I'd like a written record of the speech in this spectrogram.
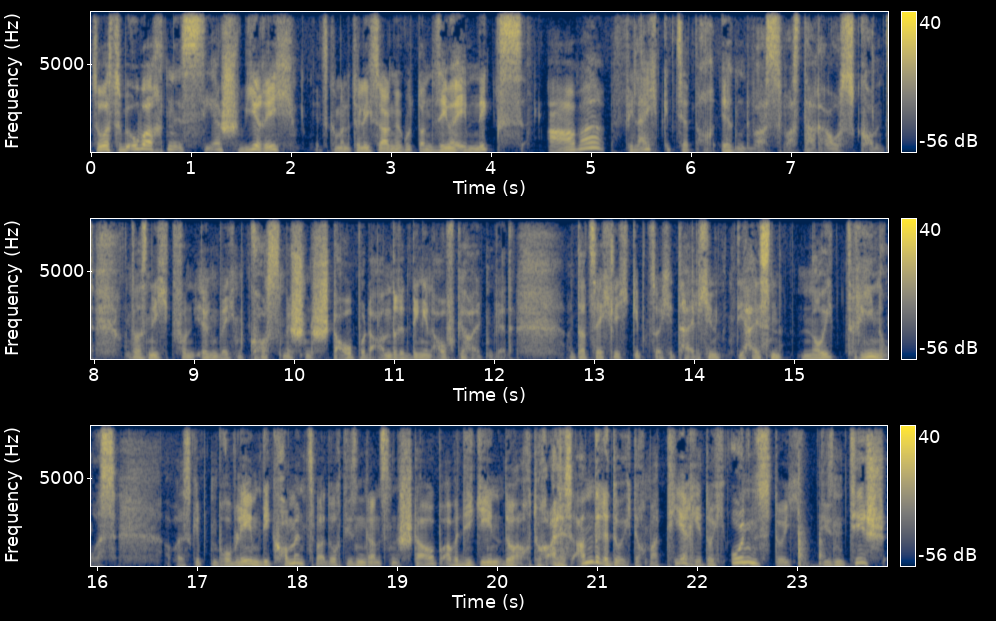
Sowas zu beobachten ist sehr schwierig. Jetzt kann man natürlich sagen, ja gut, dann sehen wir eben nichts, aber vielleicht gibt es ja doch irgendwas, was da rauskommt und was nicht von irgendwelchem kosmischen Staub oder anderen Dingen aufgehalten wird. Und tatsächlich gibt es solche Teilchen, die heißen Neutrinos. Aber es gibt ein Problem. Die kommen zwar durch diesen ganzen Staub, aber die gehen auch durch alles andere durch, durch Materie, durch uns, durch diesen Tisch.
